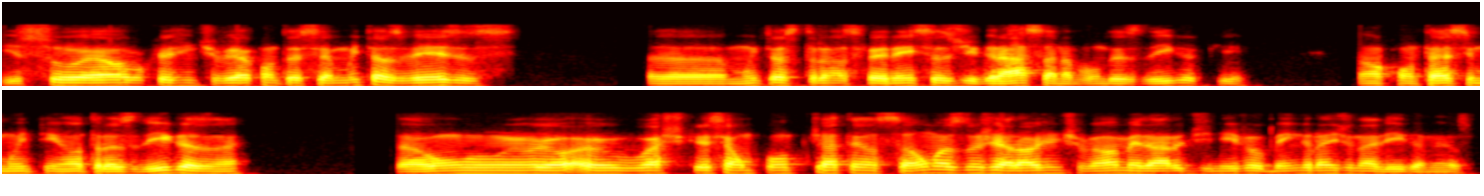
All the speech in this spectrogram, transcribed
Isso é algo que a gente vê acontecer muitas vezes, uh, muitas transferências de graça na Bundesliga, que não acontece muito em outras ligas, né? Então, eu, eu, acho que esse é um ponto de atenção, mas no geral a gente vê uma melhora de nível bem grande na liga mesmo.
